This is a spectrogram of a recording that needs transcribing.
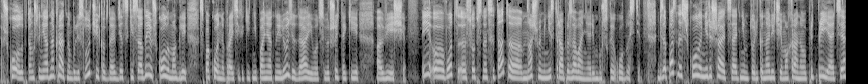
в школы, потому что неоднократно были случаи, когда и в детские сады, и в школы могли спокойно пройти какие-то непонятные люди, да, и вот совершить такие а, вещи. И а, вот, э, собственно, цитата нашего министра образования Оренбургской области. «Безопасность школы не решается одним только наличием охранного предприятия.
